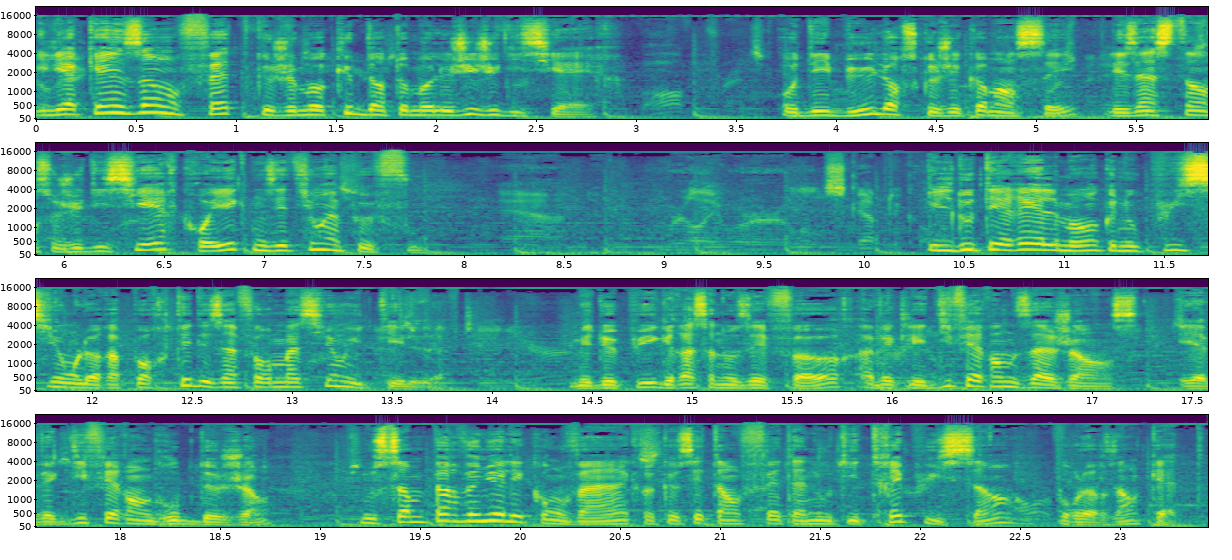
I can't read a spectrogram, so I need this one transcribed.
Il y a 15 ans en fait que je m'occupe d'entomologie judiciaire. Au début, lorsque j'ai commencé, les instances judiciaires croyaient que nous étions un peu fous. Ils doutaient réellement que nous puissions leur apporter des informations utiles. Mais depuis, grâce à nos efforts, avec les différentes agences et avec différents groupes de gens, nous sommes parvenus à les convaincre que c'est en fait un outil très puissant pour leurs enquêtes.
